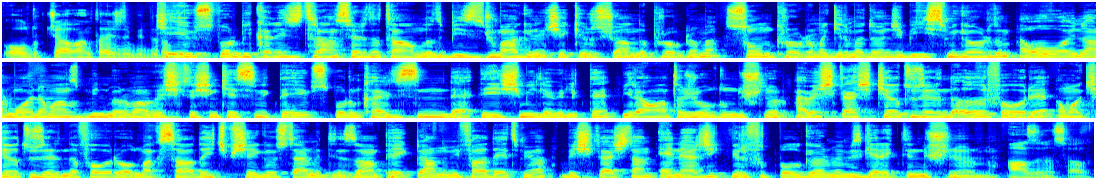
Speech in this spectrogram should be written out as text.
oldukça avantajlı bir durum. Ki Eyüpspor bir kaleci transferi de tamamladı. Biz Cuma günü çekiyoruz şu anda programı. Son programa girmeden önce bir ismi gördüm. Ha, o oynar mı oynamaz mı bilmiyorum ama Beşiktaş'ın kesinlikle Eyüpspor'un kalecisinin de değişimiyle birlikte bir avantaj olduğunu düşünüyorum. Ha, Beşiktaş kağıt üzerinde ağır favori ama kağıt üzerinde favori olmak sahada hiçbir şey göstermediğiniz zaman pek bir anlam ifade etmiyor. Beşiktaş'tan enerjik bir futbol görmemiz gerektiğini düşünüyorum ben. Ağzına sağlık.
